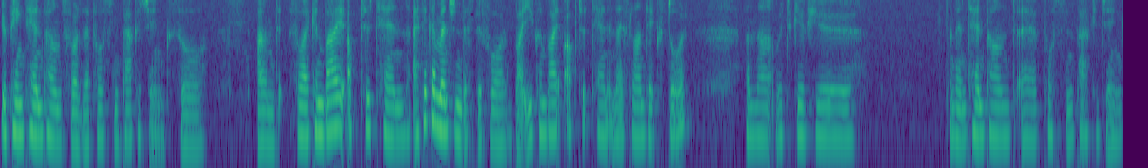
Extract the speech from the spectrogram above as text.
you're paying ten pounds for the post and packaging. So, and so I can buy up to ten. I think I mentioned this before, but you can buy up to ten in Icelandic store, and that would give you, and then ten pound uh, post and packaging.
